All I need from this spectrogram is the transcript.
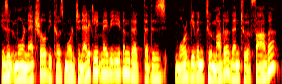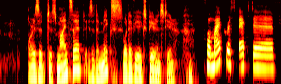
Is it more natural because more genetically, maybe even that, that is more given to a mother than to a father? Or is it just mindset? Is it a mix? What have you experienced here? From my perspective,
